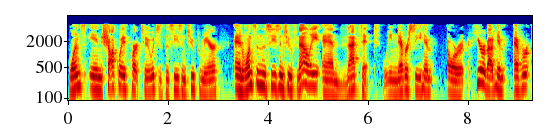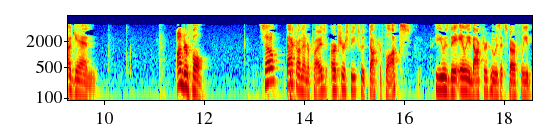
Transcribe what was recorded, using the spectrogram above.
once in Shockwave Part 2, which is the season 2 premiere, and once in the season 2 finale, and that's it. We never see him or hear about him ever again. Wonderful. So, back on Enterprise, Archer speaks with Dr. Phlox. He was the alien doctor who was at Starfleet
